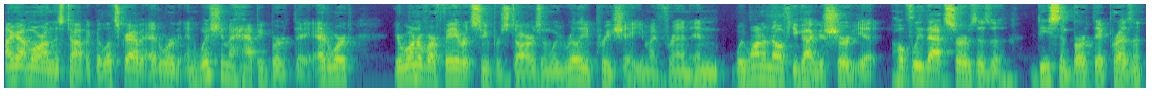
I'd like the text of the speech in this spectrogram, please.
I got more on this topic, but let's grab Edward and wish him a happy birthday. Edward, you're one of our favorite superstars, and we really appreciate you, my friend. And we want to know if you got your shirt yet. Hopefully, that serves as a decent birthday present,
